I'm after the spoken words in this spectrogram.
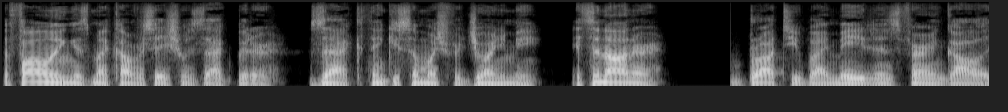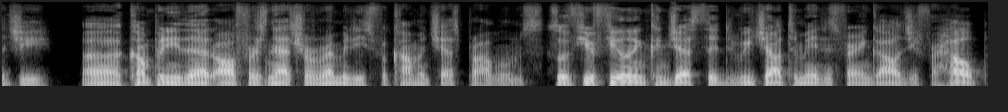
The following is my conversation with Zach Bitter. Zach, thank you so much for joining me. It's an honor. Brought to you by Maiden's Pharyngology, a company that offers natural remedies for common chest problems. So if you're feeling congested, reach out to Maiden's Pharyngology for help.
